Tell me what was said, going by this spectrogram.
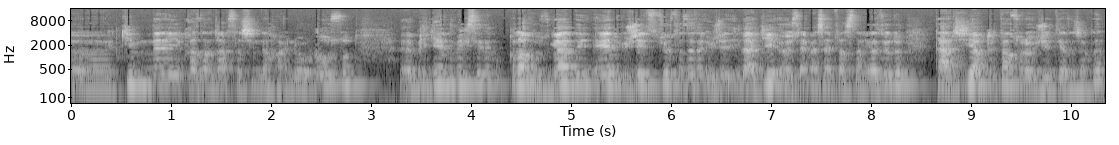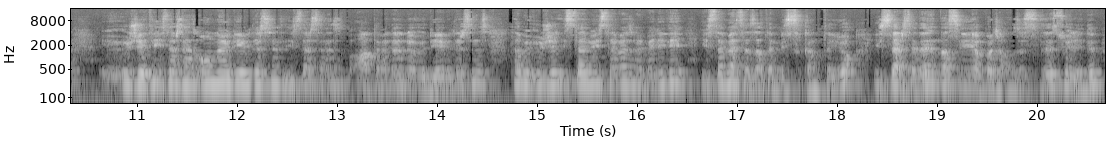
Ee, kim nereyi kazanacaksa şimdi hayırlı uğurlu olsun. Ee, bilgilendirmek istedim. Kılavuz geldi. Eğer ücret istiyorsa zaten ücret illaki ÖSYM sayfasından yazıyordur. Tercih yaptıktan sonra ücreti yazacaktır. Ee, ücreti isterseniz onunla ödeyebilirsiniz. isterseniz ATM'den de ödeyebilirsiniz. Tabi ücret ister mi istemez mi belli değil. İstemezse zaten bir sıkıntı yok. İsterse de nasıl yapacağınızı size söyledim.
